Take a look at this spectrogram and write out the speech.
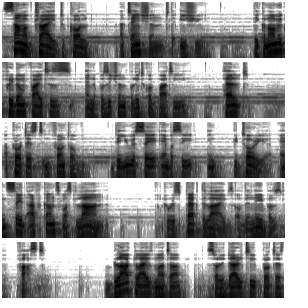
Some have tried to call attention to the issue. The Economic Freedom Fighters and opposition political party held a protest in front of the USA Embassy in Pretoria and said Africans must learn to respect the lives of their neighbors first. Black Lives Matter solidarity protest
